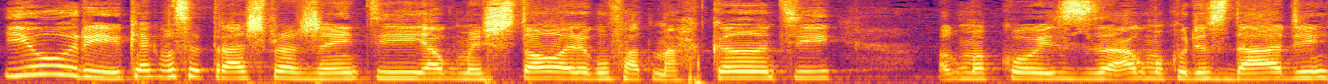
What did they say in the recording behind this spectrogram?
Yuri, o que é que você traz pra gente? Alguma história, algum fato marcante? Alguma coisa, alguma curiosidade?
